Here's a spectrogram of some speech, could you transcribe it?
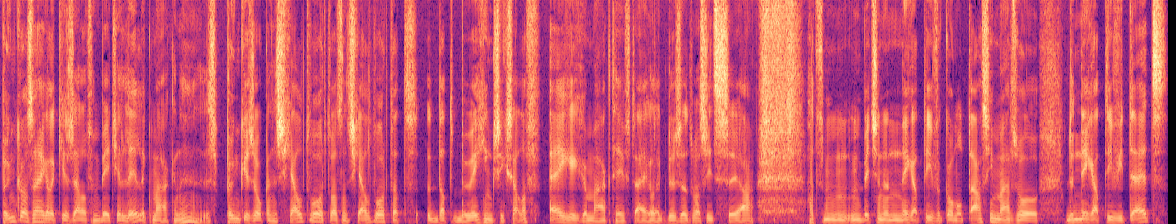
punk was eigenlijk jezelf een beetje lelijk maken. Hè? Dus punk is ook een scheldwoord. Het was een scheldwoord dat, dat de beweging zichzelf eigen gemaakt heeft eigenlijk. Dus het was iets, ja, had een, een beetje een negatieve connotatie, maar zo de negativiteit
